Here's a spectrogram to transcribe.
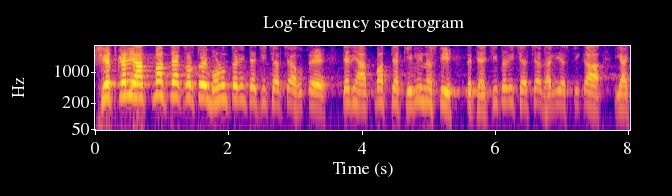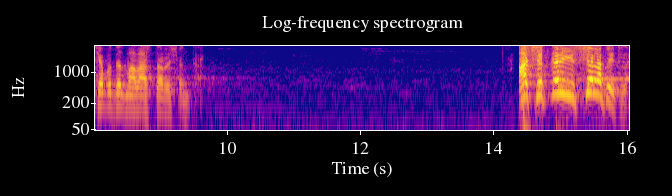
शेतकरी आत्महत्या करतोय म्हणून तरी त्याची चर्चा होते. त्यांनी आत्महत्या केली नसती तर त्याची तरी चर्चा झाली असती का? याच्याबद्दल मला असणार शंका आज शेतकरी ईर्ष्याला पेटला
